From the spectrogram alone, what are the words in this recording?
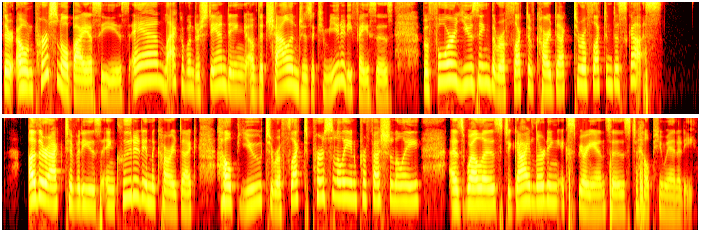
their own personal biases and lack of understanding of the challenges a community faces before using the reflective card deck to reflect and discuss. Other activities included in the card deck help you to reflect personally and professionally, as well as to guide learning experiences to help humanity.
